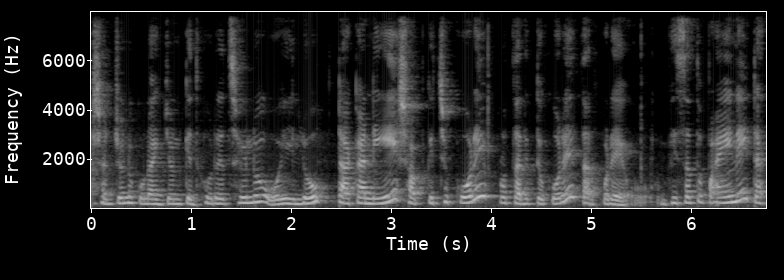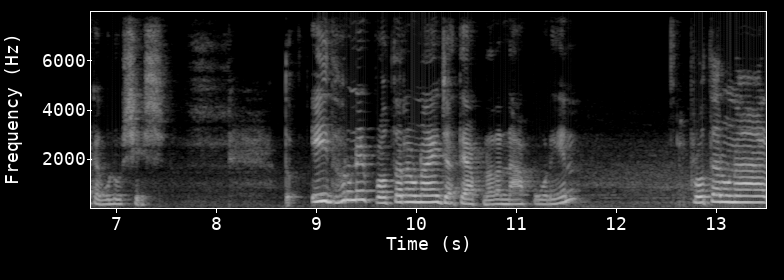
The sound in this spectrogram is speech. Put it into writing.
আসার জন্য কোনো একজনকে ধরেছিল। ওই লোক টাকা নিয়ে সব কিছু করে, প্রতারিত করে তারপরে ভিসা তো পায় নেই, টাকাগুলো শেষ। তো এই ধরনের প্রতারণায় যাতে আপনারা না পড়েন, প্রতারণার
